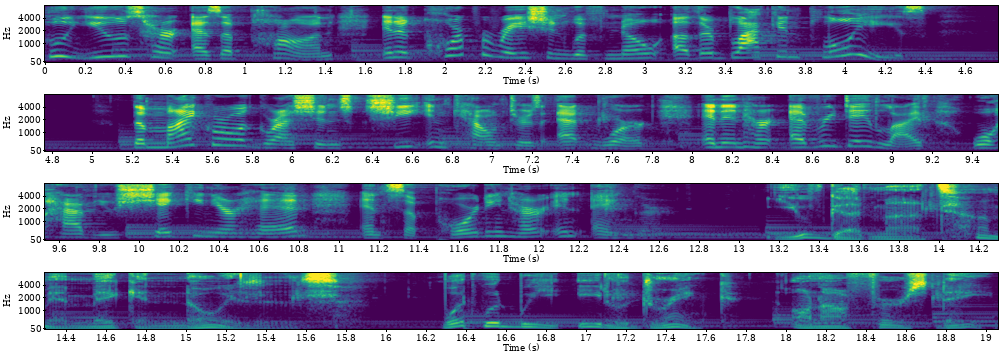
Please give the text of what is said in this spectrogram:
who use her as a pawn in a corporation with no other black employees. The microaggressions she encounters at work and in her everyday life will have you shaking your head and supporting her in anger. You've got my tummy making noises. What would we eat or drink on our first date?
